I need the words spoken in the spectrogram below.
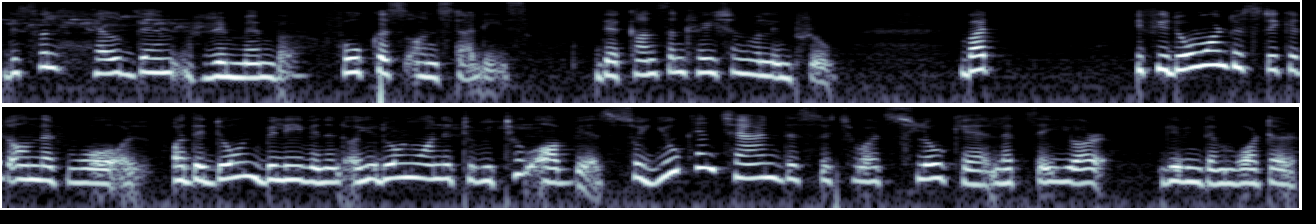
this will help them remember focus on studies. Their concentration will improve. But if you don't want to stick it on that wall or they don't believe in it or you don't want it to be too obvious so you can chant this switch word slow care. Let's say you're giving them water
